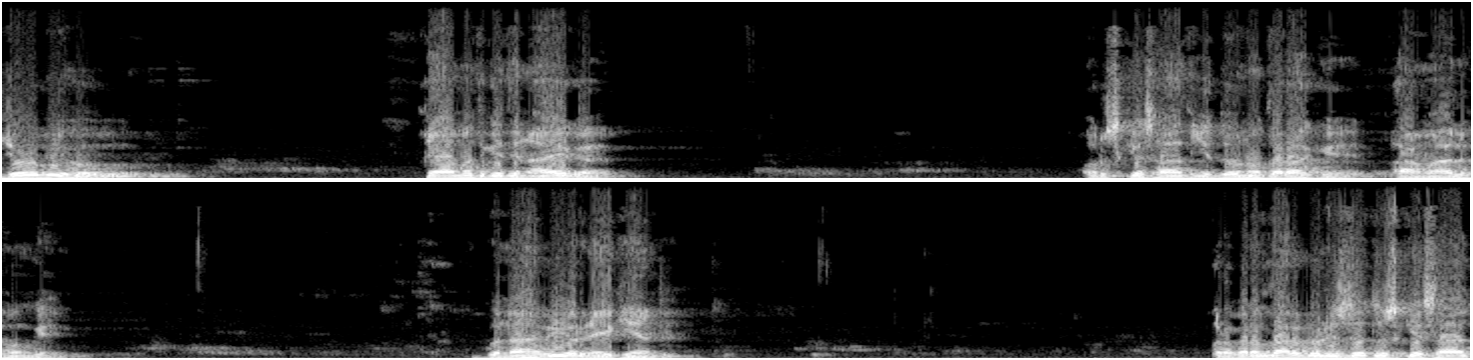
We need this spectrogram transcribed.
جو بھی ہو، قیامت کے دن آئے گا اور اس کے ساتھ یہ دونوں طرح کے اعمال ہوں گے۔ گناہ بھی اور نیکیاں بھی۔ اور اگر اللہ رب العزت اس کے ساتھ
